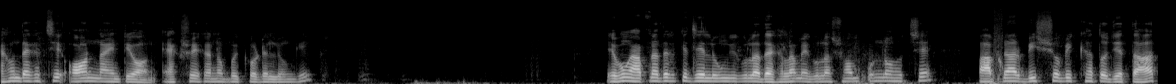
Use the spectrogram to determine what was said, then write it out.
এখন দেখাচ্ছি অন নাইনটি অন, একশো একানব্বই কোডের লুঙ্গি। এবং আপনাদেরকে যে লুঙ্গিগুলো দেখালাম, এগুলো সম্পূর্ণ হচ্ছে পাবনার বিশ্ববিখ্যাত যে তাঁত,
